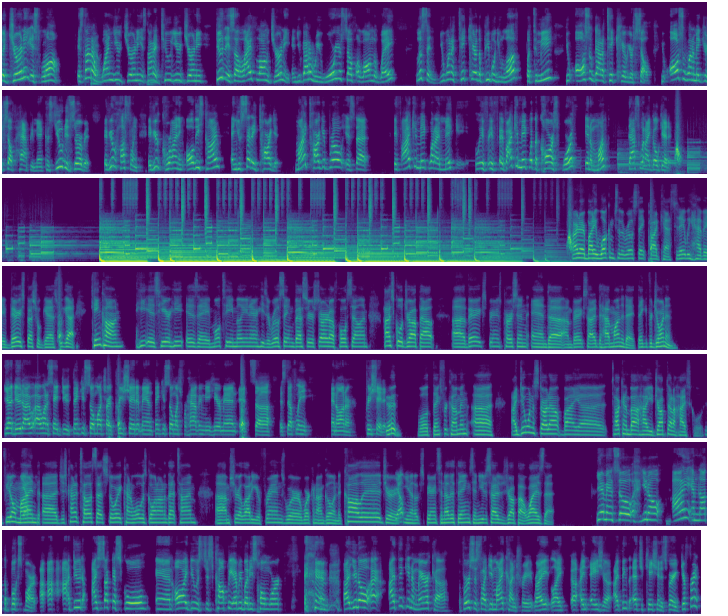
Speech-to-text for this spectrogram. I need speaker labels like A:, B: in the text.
A: the journey is long. It's not a one year journey. It's not a mm-hmm. two year journey. Dude, it's a lifelong journey. And you got to reward yourself along the way. Listen, you want to take care of the people you love, but to me, you also got to take care of yourself. You also want to make yourself happy, man, because you deserve it. If you're hustling, if you're grinding all these time and you set a target, my target, bro, is that if I can make what I make, if, if, if I can make what the car is worth in a month, that's when I go get it.
B: All right, everybody, welcome to the Real Estate Podcast. Today we have a very special guest. We got King Khan. He is here. He is a multi-millionaire. He's a real estate investor. Started off wholesaling, high school dropout, uh, very experienced person, and uh, I'm very excited to have him on today. Thank you for joining.
A: Yeah, dude. I, I want to say, dude, thank you so much. I appreciate it, man. Thank you so much for having me here, man. It's uh, it's definitely an honor. Appreciate it.
B: Good. Well, thanks for coming. Uh, I do want to start out by uh, talking about how you dropped out of high school. If you don't mind, yep. uh, just kind of tell us that story, kind of what was going on at that time. Uh, I'm sure a lot of your friends were working on going to college or yep. you know experiencing other things, and you decided to drop out. Why is that?
A: Yeah, man. So you know, I am not the book smart, I, I, I, dude. I suck at school, and all I do is just copy everybody's homework. And I, you know, I I think in America, versus like in my country, right? Like uh, in Asia, I think the education is very different.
